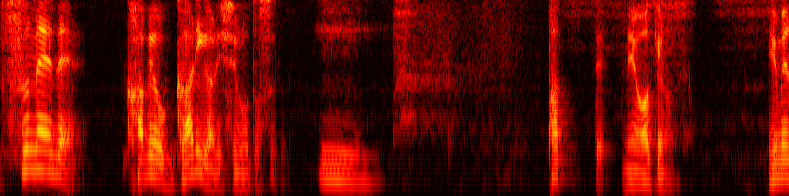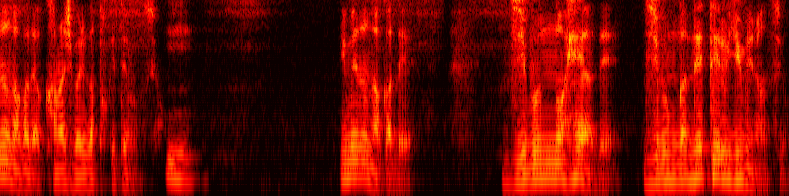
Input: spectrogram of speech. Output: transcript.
爪で壁をガリガリしろうとする。うん、パッて目を開けるんですよ。夢の中では金縛りが解けてるんですよ。うん。夢の中で自分の部屋で自分が寝てる夢なんですよ。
